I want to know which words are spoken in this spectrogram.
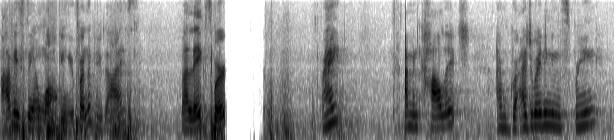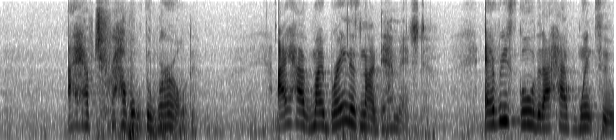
obviously I'm walking in front of you guys. My legs work, right? I'm in college. I'm graduating in the spring. I have traveled the world. I have, my brain is not damaged. Every school that I have went to,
